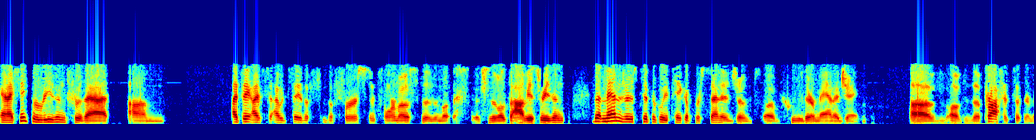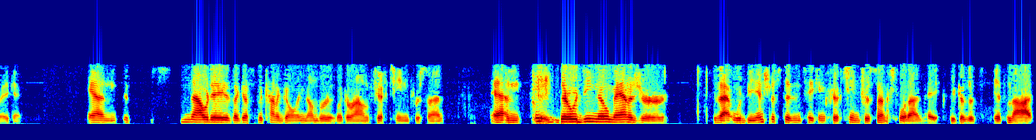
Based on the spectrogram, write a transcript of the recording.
and I think the reason for that. um I think I, I would say the the first and foremost, the, the, most, the most obvious reason that managers typically take a percentage of of who they're managing, of of the profits that they're making. And it's nowadays I guess the kind of going number is like around 15%. And there would be no manager that would be interested in taking 15% of what I make because it's it's not,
